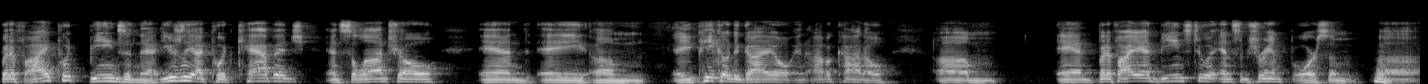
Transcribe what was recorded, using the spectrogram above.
But if I put beans in that, usually I put cabbage and cilantro and a um, a pico de gallo and avocado. Um, and but if I add beans to it and some shrimp or some, hmm. uh,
